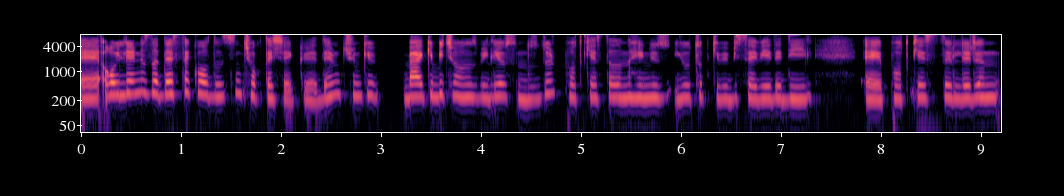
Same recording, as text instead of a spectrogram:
E, oylarınızla destek olduğunuz için çok teşekkür ederim. Çünkü belki birçoğunuz biliyorsunuzdur podcast alanı henüz YouTube gibi bir seviyede değil. E, podcasterların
